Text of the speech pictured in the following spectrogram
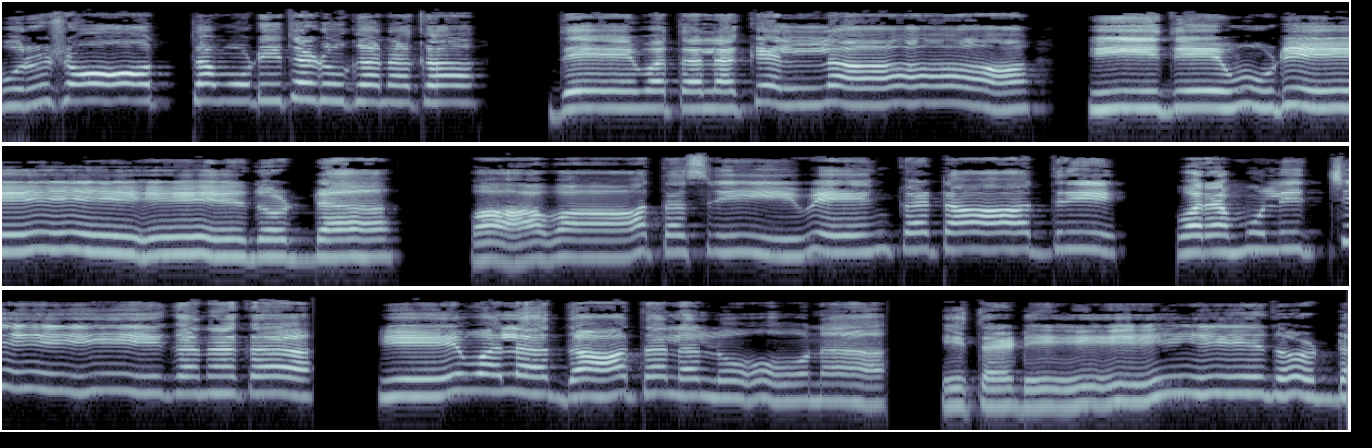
పురుషోత్తముడితడు గనక దేవతలకెల్లా ఈ దేవుడే దొడ్డ. పావాత శ్రీ వెంకటాద్రి వరములిచ్చి గనక ఏవల దాతలలోన ఇతడే దొడ్డ.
